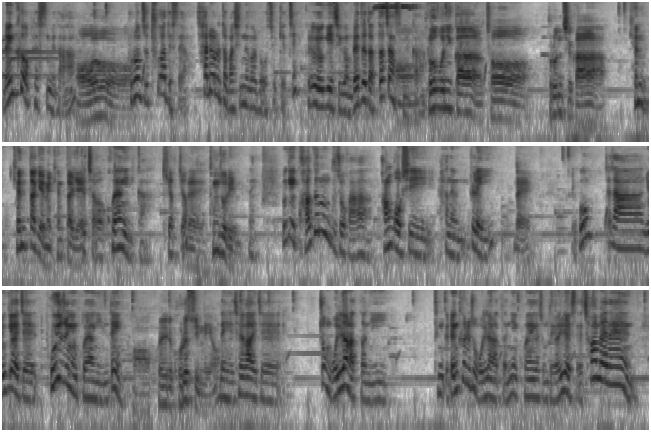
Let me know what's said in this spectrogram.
랭크업 했습니다 오. 브론즈 2가 됐어요 사료를 더 맛있는 걸 먹을 수 있겠지? 그리고 여기 지금 레드 다 뜨지 않습니까? 어, 그러고 보니까 저 브론즈가 캔, 캔따개네, 캔따개. 그쵸 고양이니까 귀엽죠? 네, 통조림. 여기 과금 구조가 광고 없이 하는 플레이 네. 그리고 짜잔 여기가 이제 보유 중인 고양이인데 어, 고양이를 고를 수 있네요. 네 제가 이제 좀 올려놨더니 등 랭크를 좀 올려놨더니 고양이가 좀 더 열려 있어요 처음에는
